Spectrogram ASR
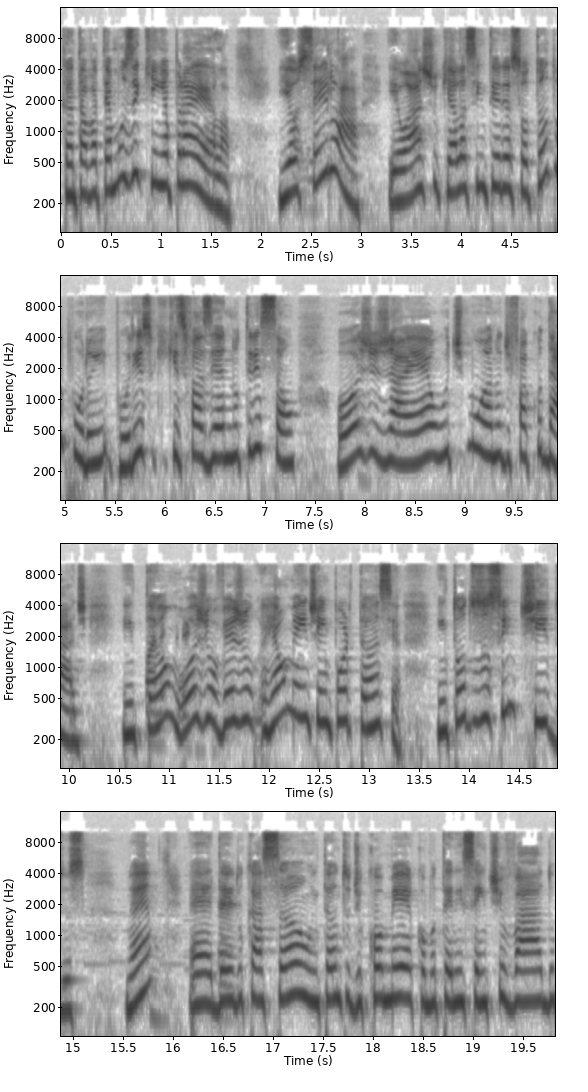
cantava até musiquinha para ela. E eu sei lá, eu acho que ela se interessou tanto por, por isso que quis fazer nutrição. Hoje já é o último ano de faculdade. Então, hoje eu vejo realmente a importância em todos os sentidos. Né? É, da é. educação, em tanto de comer, como ter incentivado,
